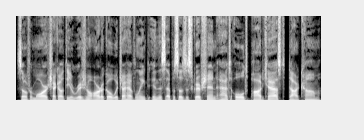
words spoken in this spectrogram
So for more, check out the original article, which I have linked in this episode's description at oldpodcast.com.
